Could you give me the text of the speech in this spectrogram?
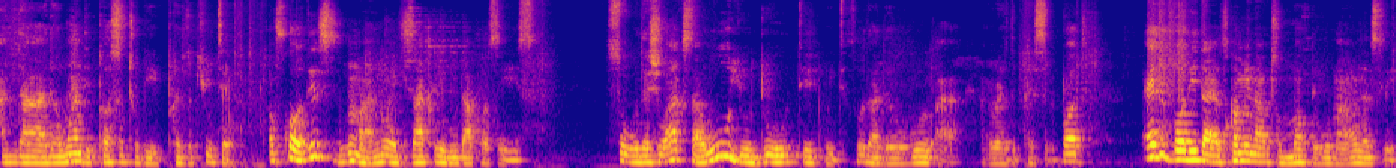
and uh, they want the person to be prosecuted. Of course, this woman know exactly who that person is. So they should ask her who you do tape with so that they will go uh, arrest the person. But anybody that is coming out to mock the woman, honestly,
